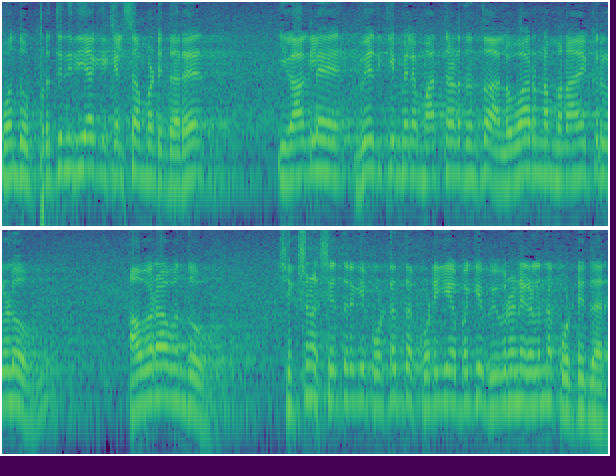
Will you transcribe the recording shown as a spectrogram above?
ಒಂದು ಪ್ರತಿನಿಧಿಯಾಗಿ ಕೆಲಸ ಮಾಡಿದ್ದಾರೆ. ಈಗಾಗಲೇ ವೇದಿಕೆ ಮೇಲೆ ಮಾತನಾಡಿದಂಥ ಹಲವಾರು ನಮ್ಮ ನಾಯಕರುಗಳು ಅವರ ಒಂದು ಶಿಕ್ಷಣ ಕ್ಷೇತ್ರಕ್ಕೆ ಕೊಟ್ಟಂಥ ಕೊಡುಗೆಯ ಬಗ್ಗೆ ವಿವರಣೆಗಳನ್ನು ಕೊಟ್ಟಿದ್ದಾರೆ.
